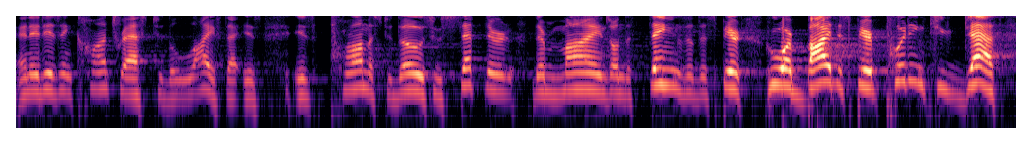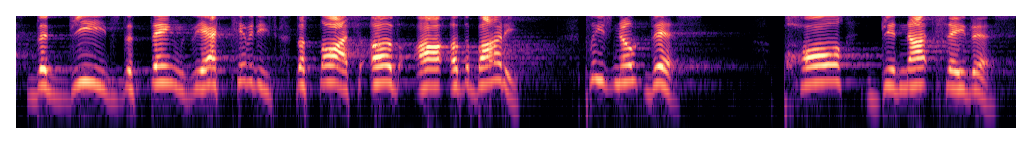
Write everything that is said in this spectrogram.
And it is in contrast to the life that is, is promised to those who set their, their minds on the things of the Spirit, who are by the Spirit putting to death the deeds, the things, the activities, the thoughts of, uh, of the body. Please note this Paul did not say this.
